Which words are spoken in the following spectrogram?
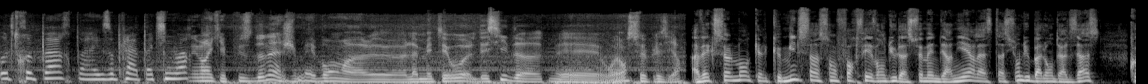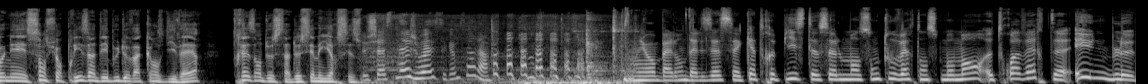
autre part, par exemple à la patinoire. J'aimerais qu'il y ait plus de neige, mais bon, euh, le, la météo, elle décide. Mais ouais, on plaisir. Avec seulement quelques 1500 forfaits vendus la semaine dernière, la station du Ballon d'Alsace connaît sans surprise un début de vacances d'hiver très en deçà de ses meilleures saisons. Le chasse-neige, ouais, c'est comme ça là. Et au ballon d'Alsace, quatre pistes seulement sont ouvertes en ce moment, trois vertes et une bleue.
